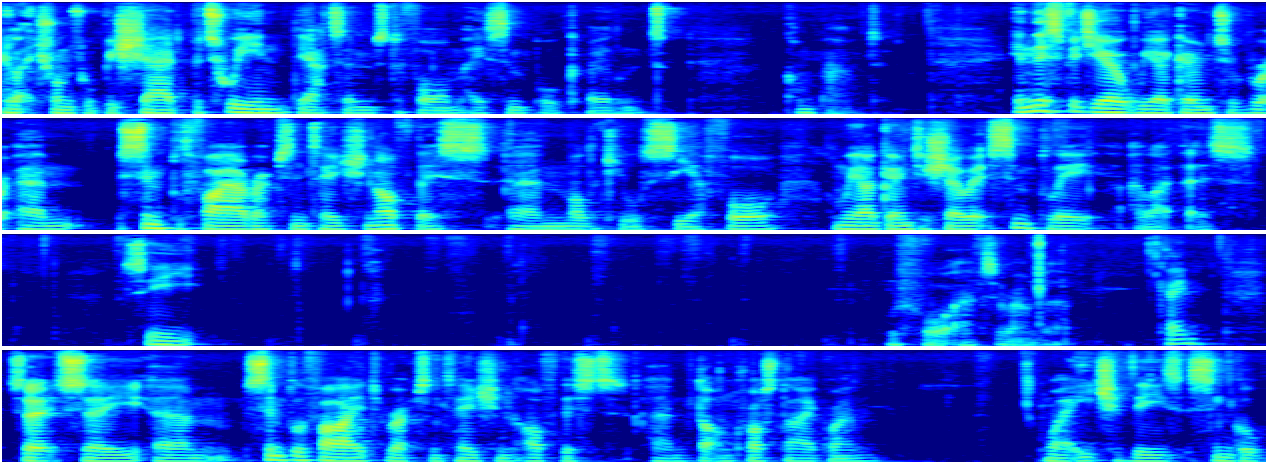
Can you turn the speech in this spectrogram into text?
electrons would be shared between the atoms to form a simple covalent compound. In this video, we are going to um, simplify our representation of this um, molecule CF4, and we are going to show it simply like this. C with four F's around that. Okay, so it's a um, simplified representation of this um, dot and cross diagram, where each of these single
